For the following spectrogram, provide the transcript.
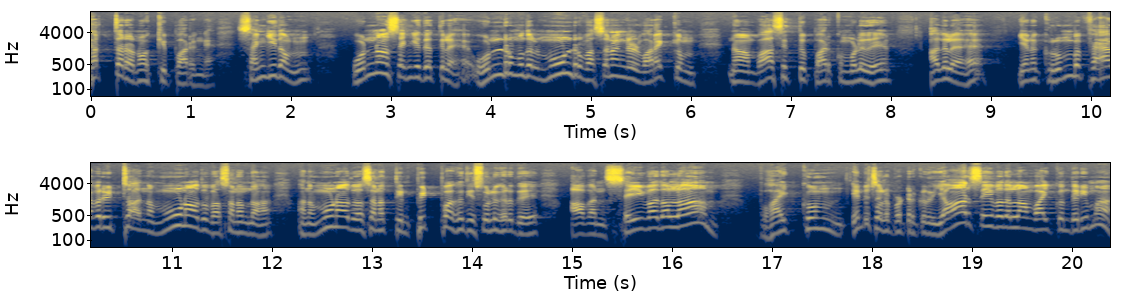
கர்த்தரை நோக்கி பாருங்க. சங்கீதம் ஒன்றாம் சங்கீதத்தில் ஒன்று முதல் மூன்று வசனங்கள் வரைக்கும் நான் வாசித்து பார்க்கும் பொழுது அதில் எனக்கு ரொம்ப ஃபேவரட்டாக அந்த மூணாவது வசனம் தான் அந்த மூணாவது வசனத்தின் பிற்பகுதி சொல்லுகிறது அவன் செய்வதெல்லாம் வாய்க்கும் என்று சொல்லப்பட்டிருக்கிறது. யார் செய்வதெல்லாம் வாய்க்கும் தெரியுமா?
